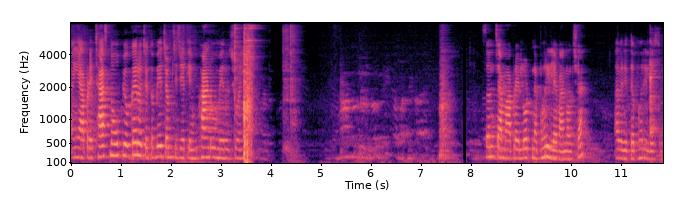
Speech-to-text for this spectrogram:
અહીંયા આપણે છાશનો ઉપયોગ કર્યો છે તો બે ચમચી જેટલી હું ખાંડ ઉમેરું છું અહીંયા. સંચામાં આપણે લોટને ભરી લેવાનો છે. આવી રીતે ભરી લઈશું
